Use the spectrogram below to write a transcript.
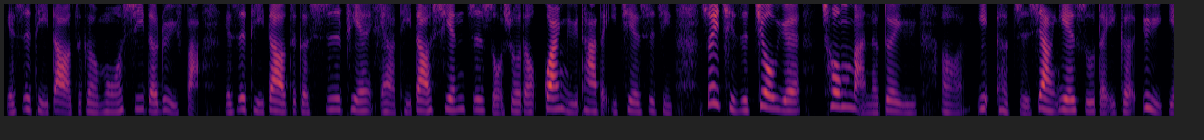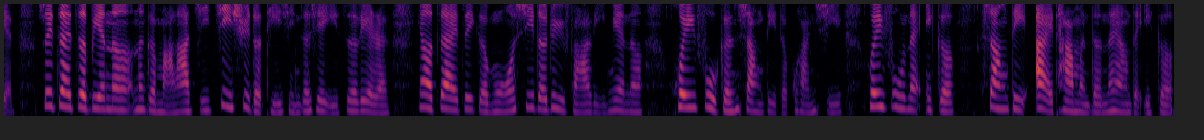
也是提到这个摩西的律法，也是提到这个诗篇要提。到先知所说的关于他的一切事情，所以其实旧约充满了对于呃耶呃指向耶稣的一个预言。所以在这边呢，那个马拉基继续的提醒这些以色列人，要在这个摩西的律法里面呢，恢复跟上帝的关系，恢复那一个上帝爱他们的那样的一个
